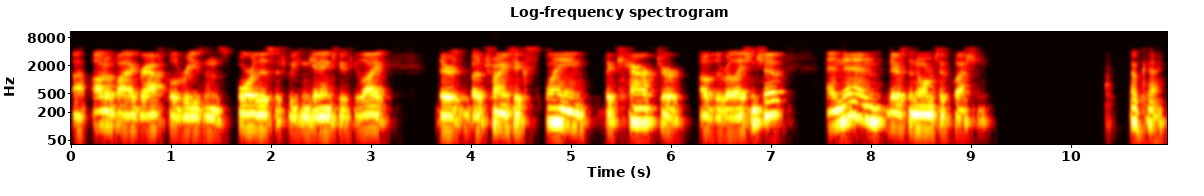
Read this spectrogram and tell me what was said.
uh, autobiographical reasons for this, which we can get into if you like. There's about trying to explain the character of the relationship, and then there's the normative question. Okay.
